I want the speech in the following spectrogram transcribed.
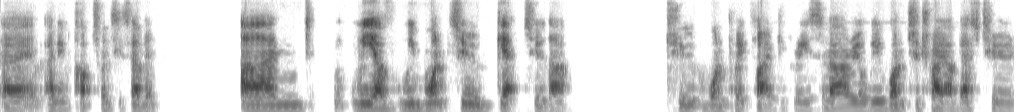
um, and in COP 27 and we have we want to get to that to 1.5 degree scenario. We want to try our best to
